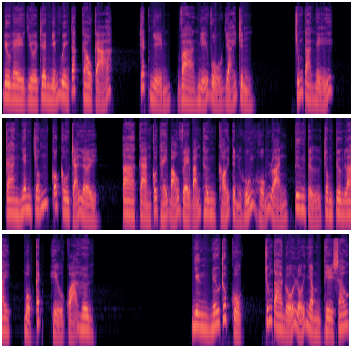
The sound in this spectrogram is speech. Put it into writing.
Điều này dựa trên những nguyên tắc cao cả, trách nhiệm và nghĩa vụ giải trình. Chúng ta nghĩ, càng nhanh chóng có câu trả lời ta càng có thể bảo vệ bản thân khỏi tình huống hỗn loạn tương tự trong tương lai một cách hiệu quả hơn. Nhưng nếu rốt cuộc chúng ta đổ lỗi nhầm thì sao?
